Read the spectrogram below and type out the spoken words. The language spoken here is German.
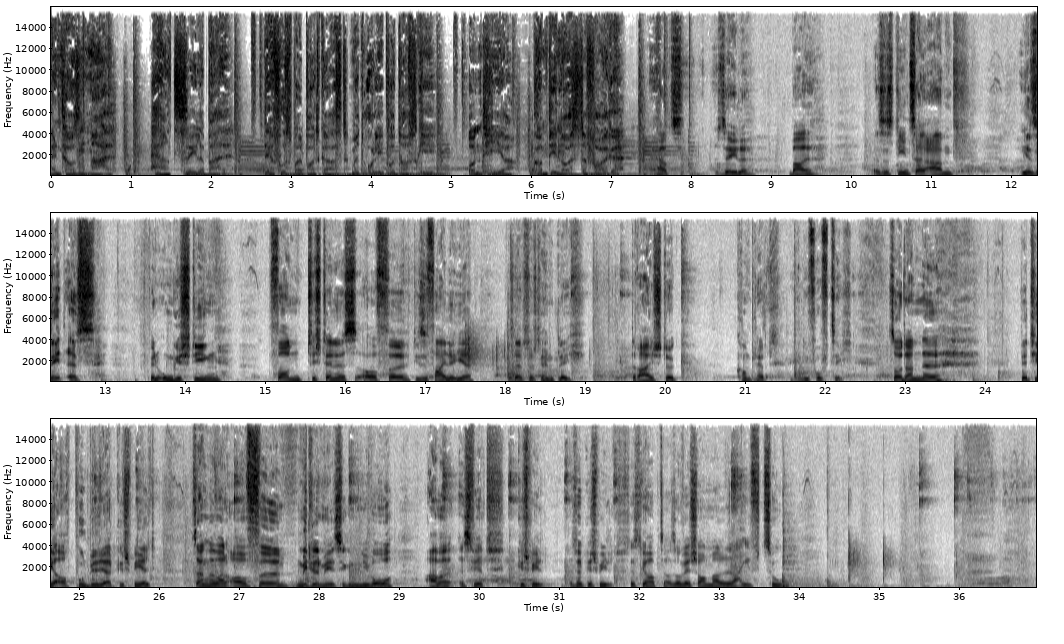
1000 Mal. Herz, Seele, Ball. Der Fußballpodcast mit Uli Potowski. Und hier kommt die neueste Folge. Herz, Seele, Ball. Es ist Dienstagabend. Ihr seht es. Ich bin umgestiegen von Tischtennis auf äh, diese Pfeile hier. Selbstverständlich drei Stück komplett in die 50. So, dann äh, wird hier auch Poolbillard gespielt. Sagen wir mal auf äh, mittelmäßigem Niveau, aber es wird gespielt. Es wird gespielt, das ist die Hauptsache. So, wir schauen mal live zu.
